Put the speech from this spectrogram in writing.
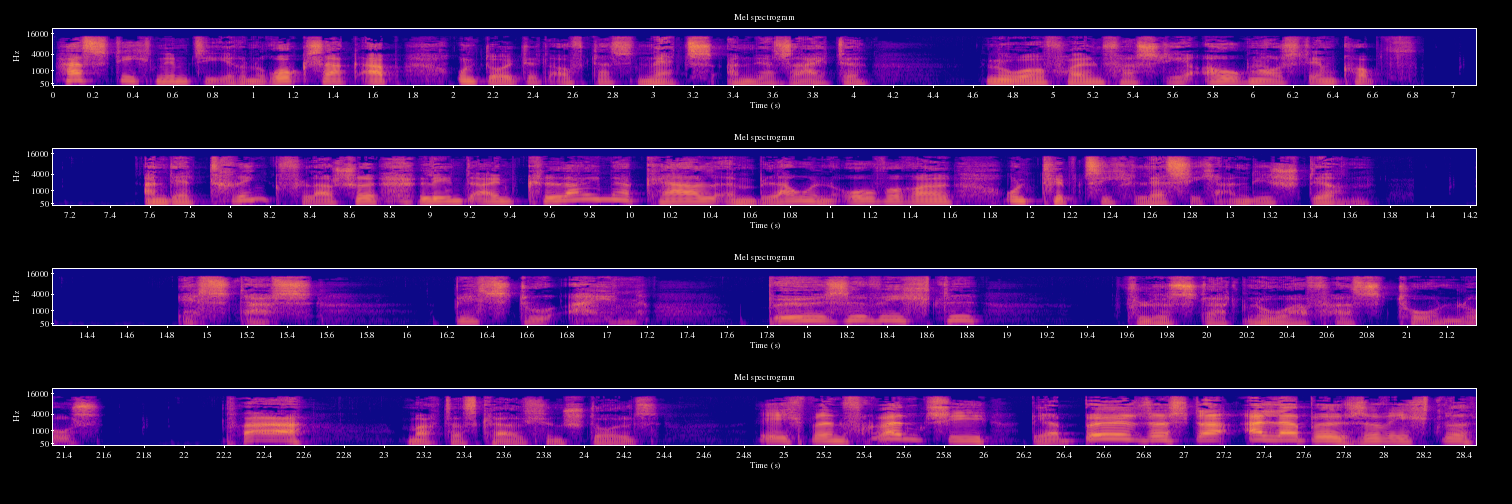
Hastig nimmt sie ihren Rucksack ab und deutet auf das Netz an der Seite. Nur fallen fast die Augen aus dem Kopf. An der Trinkflasche lehnt ein kleiner Kerl im blauen Overall und tippt sich lässig an die Stirn. Ist das. Bist du ein Bösewichtel? flüstert Noah fast tonlos. Pah, macht das Kerlchen stolz. Ich bin Franzi, der böseste aller Bösewichtel.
